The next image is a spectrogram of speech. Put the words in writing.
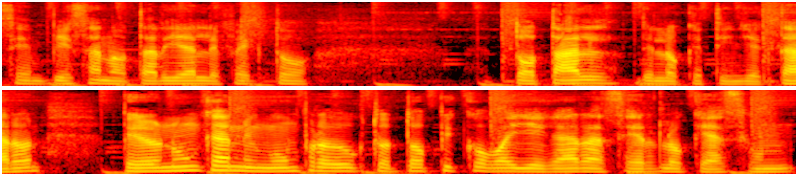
se empieza a notar ya el efecto total de lo que te inyectaron. Pero nunca ningún producto tópico va a llegar a ser lo que hace un,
